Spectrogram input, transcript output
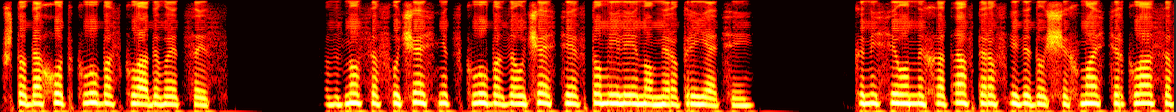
что доход клуба складывается из взносов участниц клуба за участие в том или ином мероприятии, комиссионных от авторов и ведущих мастер-классов,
